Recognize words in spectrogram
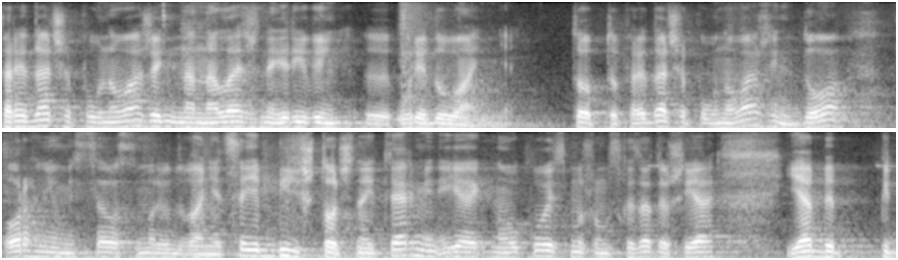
передача повноважень на належний рівень урядування. Тобто передача повноважень до органів місцевого самоврядування. Це є більш точний термін, і я як науковець можу вам сказати, що я, я би під,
